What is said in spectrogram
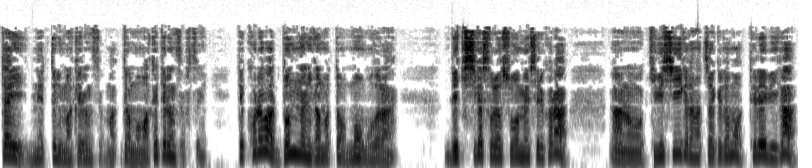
対ネットに負けるんですよ。ま、てかもう負けてるんですよ、普通に。で、これはどんなに頑張ってももう戻らない。歴史がそれを証明してるから、あの、厳しい言い方になっちゃうけども、テレビが、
